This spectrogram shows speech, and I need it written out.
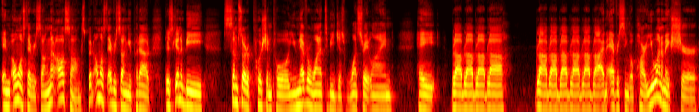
in almost every song, not all songs, but almost every song you put out, there's going to be some sort of push and pull. You never want it to be just one straight line. Hey, blah, blah, blah, blah. Blah blah blah blah blah blah, In every single part. You want to make sure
